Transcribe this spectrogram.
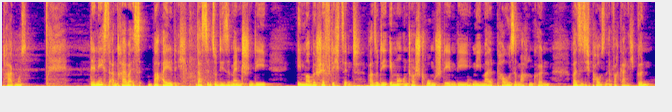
tragen muss. Der nächste Antreiber ist beeil dich. Das sind so diese Menschen, die immer beschäftigt sind. Also die immer unter Strom stehen, die nie mal Pause machen können, weil sie sich Pausen einfach gar nicht gönnen.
